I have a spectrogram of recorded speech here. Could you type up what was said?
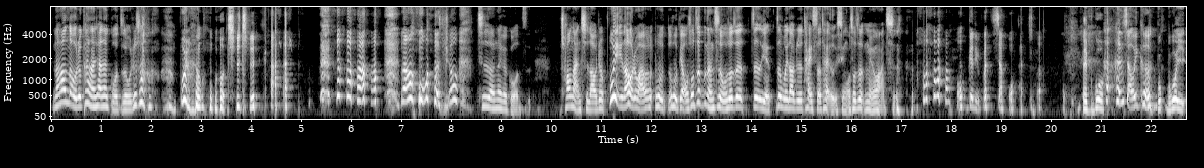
然后呢，我就看了一下那果子，我就说：“不然我吃吃看。”然后我就吃了那个果子。超难吃的，我就呸，然后我就把它吐吐掉。我说这不能吃，我说这这也这味道就是太涩太恶心。我说这没办法吃。我跟你分享完了。哎、欸，不过很小一颗。不不过也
